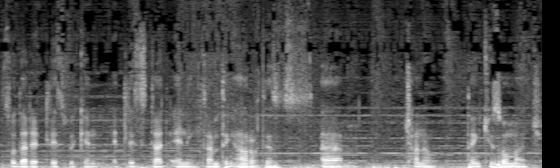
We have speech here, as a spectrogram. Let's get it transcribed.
So that at least we can at least start earning something out of this um, channel. Thank you so much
